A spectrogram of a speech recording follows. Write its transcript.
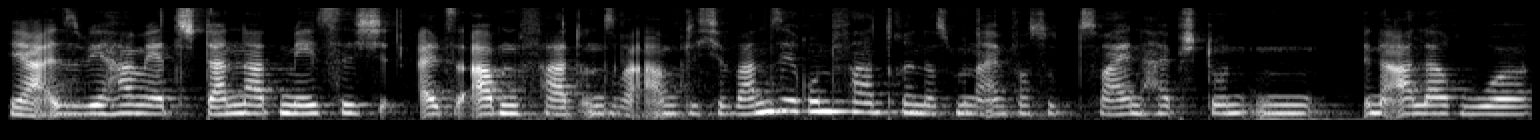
Ja, also wir haben jetzt standardmäßig als Abendfahrt unsere abendliche Wannsee-Rundfahrt drin, dass man einfach so zweieinhalb Stunden in aller Ruhe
